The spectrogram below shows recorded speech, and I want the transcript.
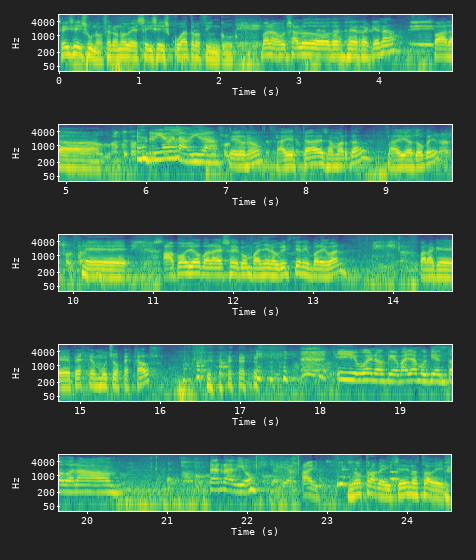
661-096645. Bueno, un saludo desde Requena para... En Río de la Vida. ¿Eh no? Ahí está, esa Marta, ahí a tope. Eh, apoyo para ese compañero Cristian y para Iván, para que pesquen muchos pescados. Y bueno, que vaya muy bien toda la, la radio. Ay, no os trabéis, ¿eh? No os trabéis.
